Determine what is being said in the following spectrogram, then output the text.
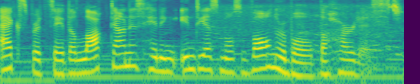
Experts say the lockdown is hitting India's most vulnerable the hardest.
